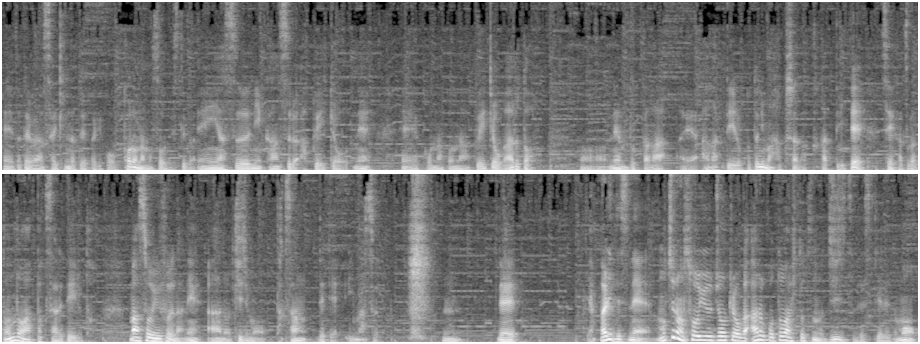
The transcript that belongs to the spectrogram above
え例えば最近だとやっぱりこう、コロナもそうですけど、円安に関する悪影響ね、えこんなこんな悪影響があると。年物価が上がっていることにも拍車がかかっていて生活がどんどん圧迫されているとまあそういうふうなねあの記事もたくさん出ていますうん、でやっぱりですねもちろんそういう状況があることは一つの事実ですけれども、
